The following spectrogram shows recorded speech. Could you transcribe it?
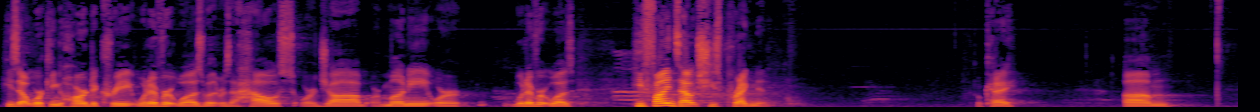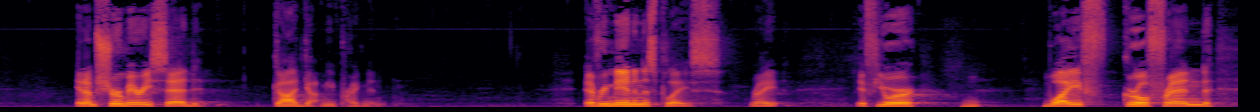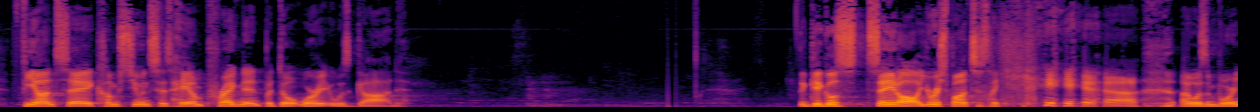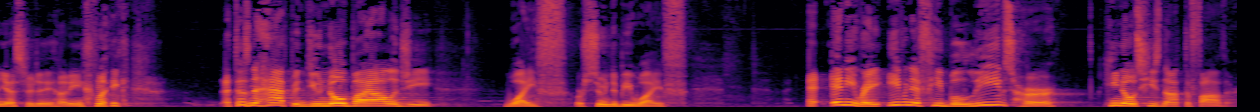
he's out working hard to create whatever it was, whether it was a house or a job or money or whatever it was. He finds out she's pregnant. Okay? Um, and I'm sure Mary said, God got me pregnant. Every man in this place, right? If your wife, girlfriend, fiance comes to you and says, Hey, I'm pregnant, but don't worry, it was God. The giggles say it all. Your response is like, Yeah, I wasn't born yesterday, honey. like, that doesn't happen. Do you know biology, wife, or soon to be wife? At any rate, even if he believes her, he knows he's not the father.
